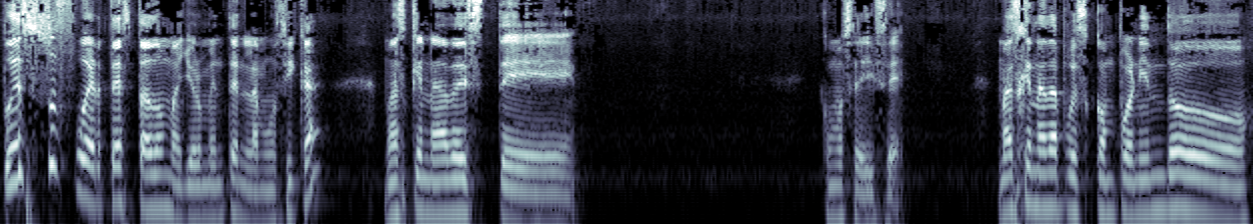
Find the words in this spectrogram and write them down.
pues su fuerte ha estado mayormente en la música, más que nada este, ¿cómo se dice? Más que nada pues componiendo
